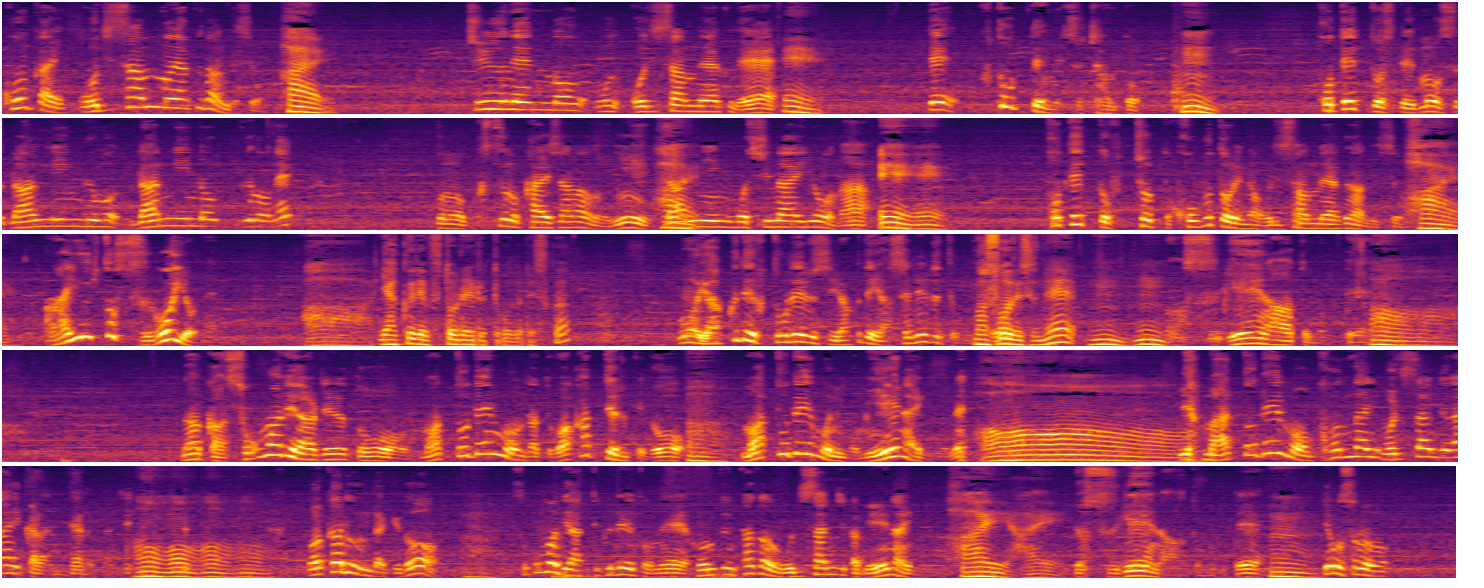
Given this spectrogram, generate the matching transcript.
今回おじさんの役なんですよ。はい。中年のおおじさんの役で、えで、太ってんですよ、ちゃんと。えうん。ポテッとして、もうランニングも、ランニングのね、その靴の会社なのに、はいランニングもしないような、ええええポテッとちょっと小太りなおじさんの役なんですよ。はい。ああいう人すごいよね。ああ、役で太れるってことですか？もう役で太れるし、役で痩せれるってことまあそうでですね。うんうん。あすげえなと思って。あなんかそこまでやられると、マットデーモンだって分かってるけどマットデーモンにも見えないけどね。あ。ああ。いや、マットデーモンこんなにおじさんじゃないから、みたいな感じ。分かるんだけど、あそこまでやってくれるとね、本当にただのおじさんにしか見えないんだよ。あ。はいはい。いや、すげえなと思って。うん。でもその、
